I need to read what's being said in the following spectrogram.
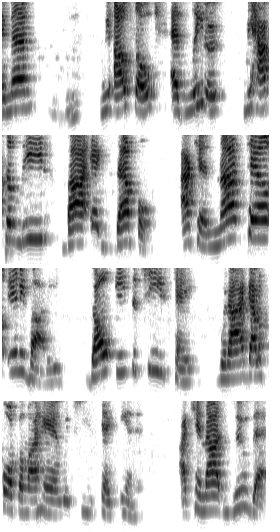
Amen. Mm-hmm. We also, as leaders, We have to lead by example. I cannot tell anybody, don't eat the cheesecake when I got a fork on my hand with cheesecake in it. I cannot do that.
